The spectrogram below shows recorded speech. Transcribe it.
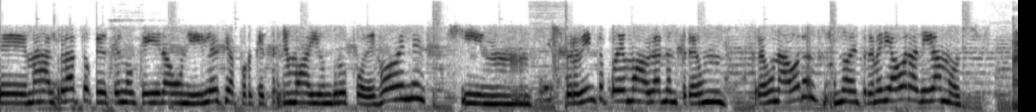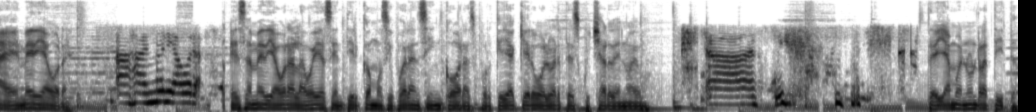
eh, más al rato, que tengo que ir a una iglesia porque tenemos ahí un grupo de jóvenes. y mm, Pero bien que podemos hablar entre, un, entre una hora, no, entre media hora, digamos. Ah, en media hora. Ajá, en media hora. Esa media hora la voy a sentir como si fueran cinco horas porque ya quiero volverte a escuchar de nuevo. Ah, sí. Te llamo en un ratito.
